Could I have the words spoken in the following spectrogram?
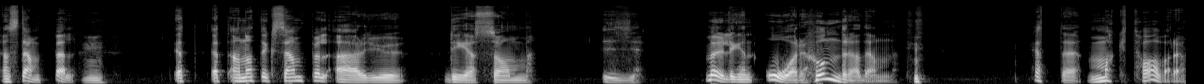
en stämpel. Ett, ett annat exempel är ju det som i möjligen århundraden hette makthavare.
